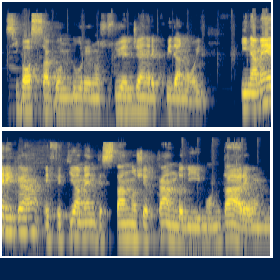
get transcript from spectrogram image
si possa condurre uno studio del genere qui da noi. In America effettivamente stanno cercando di montare un,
